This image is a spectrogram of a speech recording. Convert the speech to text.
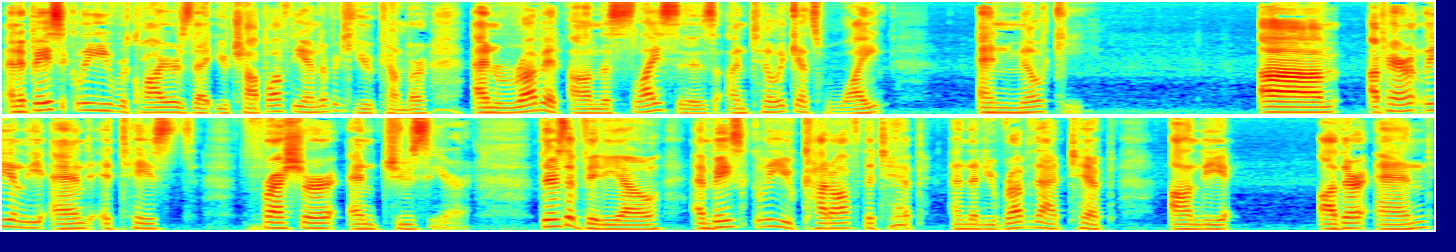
And it basically requires that you chop off the end of a cucumber and rub it on the slices until it gets white and milky. Um, apparently, in the end, it tastes fresher and juicier. There's a video, and basically, you cut off the tip and then you rub that tip on the other end,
